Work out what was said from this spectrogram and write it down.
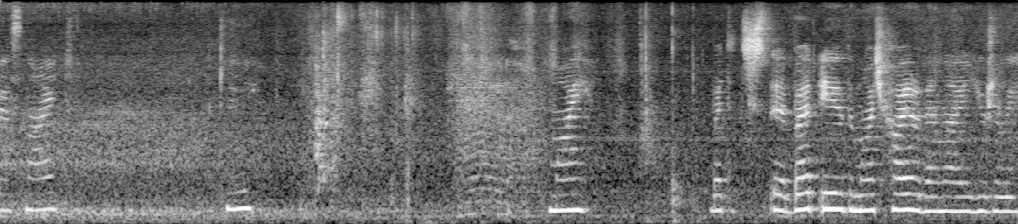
this night. Okay. My bed, it's, uh, bed is much higher than I usually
